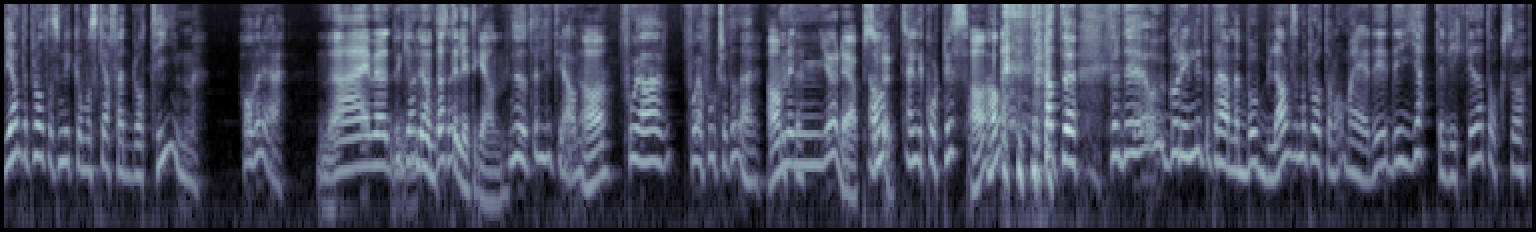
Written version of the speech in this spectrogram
Vi har inte pratat så mycket om att skaffa ett bra team. Har vi det? Nej, vi har nuddat det lite grann. Nuddat det lite grann. Ja. Får, jag, får jag fortsätta där? Ja, lite? men gör det absolut. Ja, en liten kortis. Ja. ja. för, att, eh, för det går in lite på det här med bubblan som jag pratade om. Det, det är jätteviktigt att också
